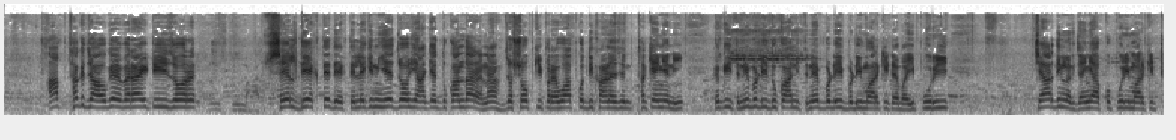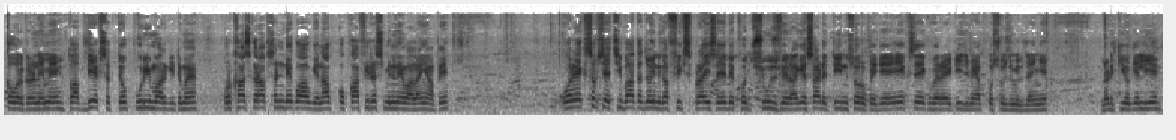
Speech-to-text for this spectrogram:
आप थक जाओगे वैरायटीज और सेल देखते देखते, लेकिन ये जो यहाँ के दुकानदार है ना, जो शॉपकीपर है, वो आपको दिखाने से थकेंगे नहीं, क्योंकि इतनी बड़ी दुकान, इतने बड़ी बड़ी मार्केट है भाई, पूरी चार दिन लग जाएँगे आपको पूरी मार्केट कवर करने में। तो आप देख सकते हो पूरी मार्केट में, और ख़ासकर आप संडे को आओगे ना, आपको काफ़ी रस मिलने वाला है यहाँ पे। और एक सबसे अच्छी बात है जो इनका फिक्स प्राइस है देखो शूज़ फिर आगे साढ़े तीन सौ रुपये के, एक से एक वेराइटीज़ में आपको शूज़ मिल जाएँगे। लड़कियों के लिए।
